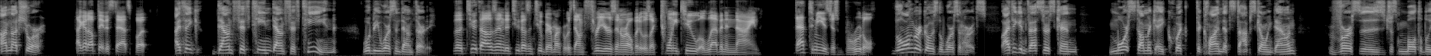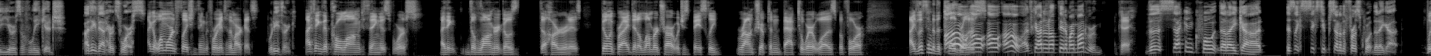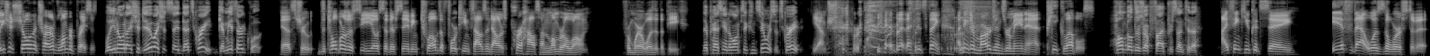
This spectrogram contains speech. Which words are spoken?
I'm not sure. I got to update the stats, but I think down 15, down 15 would be worse than down 30. the 2000 to 2002 bear market was down three years in a row, but it was like 22, 11, and 9. That to me is just brutal. The longer it goes, the worse it hurts. I think investors can more stomach a quick decline that stops going down versus just multiple years of leakage. I think that hurts worse. I got one more inflation thing before we get to the markets. What do you think? I think the prolonged thing is worse. I think the longer it goes, the harder it is. Bill McBride did a lumber chart, which is basically round tripped and back to where it was before. I listened to the Toll oh, Brothers. oh, oh, oh, I've got an update on my mudroom. Okay. The second quote that I got is like 60% of the first quote that I got. Well, you should show him a chart of lumber prices. Well, you know what I should do? I should say, that's great. Get me a third quote. Yeah, that's true. The Toll Brothers CEO said they're saving twelve to fourteen thousand dollars per house on lumber alone from where it was at the peak. They're passing it along to consumers. It's great. Yeah, I'm sure. yeah, but that's the thing. I think their margins remain at peak levels. Home builders are up 5% today. I think you could say if that was the worst of it,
